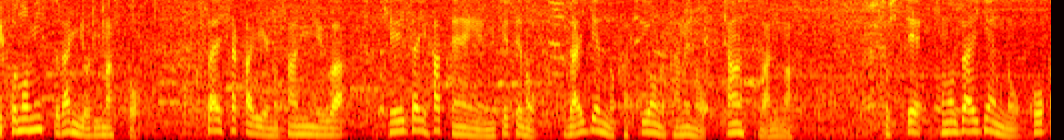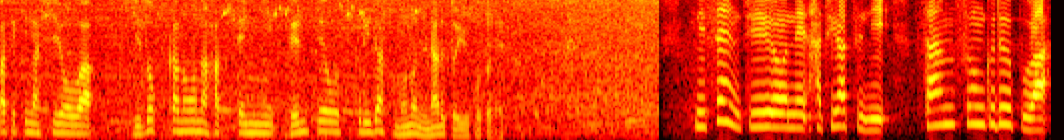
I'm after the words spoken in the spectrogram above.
エコノミストらによりますと国際社会への参入は経済発展へ向けての財源の活用のためのチャンスとなります。そしてその財源の効果的な使用は持続可能な発展に前提を作り出すものになるということです。2014年8月にサムスングループは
